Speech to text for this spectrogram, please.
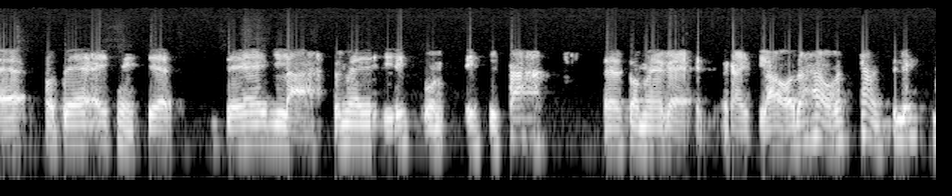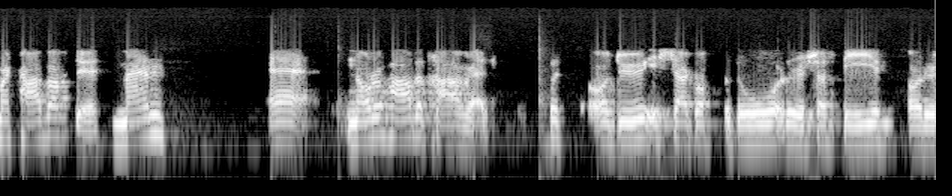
eh, for det jeg tenker, det jeg lærte meg litt etter hvert, eh, som er regler, og det høres kanskje litt makabert ut, men eh, når du har det travelt, og du ikke har gått på do, du ikke har spist, og du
